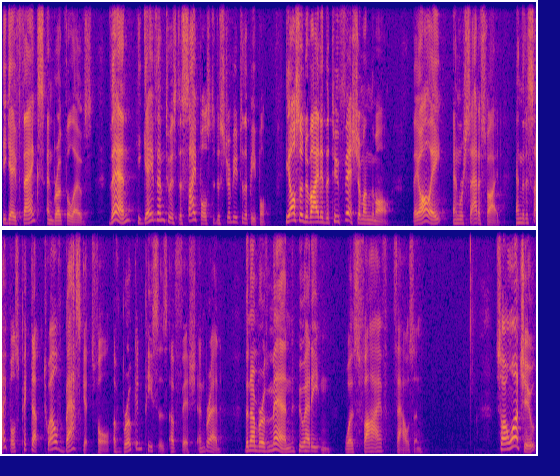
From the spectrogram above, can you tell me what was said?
he gave thanks and broke the loaves. Then he gave them to his disciples to distribute to the people. He also divided the two fish among them all. They all ate and were satisfied. And the disciples picked up 12 baskets full of broken pieces of fish and bread. The number of men who had eaten was 5,000. So I want you,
